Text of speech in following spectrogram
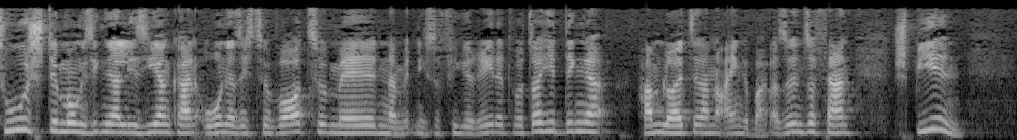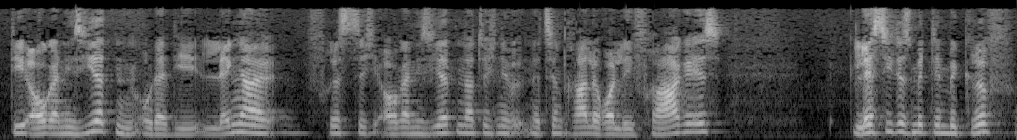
Zustimmung signalisieren kann, ohne sich zu Wort zu melden, damit nicht so viel geredet wird. Solche Dinge haben Leute dann eingebracht. Also insofern spielen die Organisierten oder die längerfristig Organisierten natürlich eine, eine zentrale Rolle. Die Frage ist, lässt sich das mit dem Begriff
